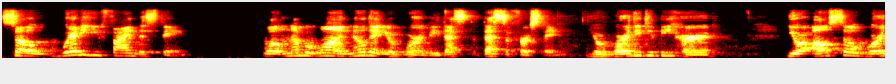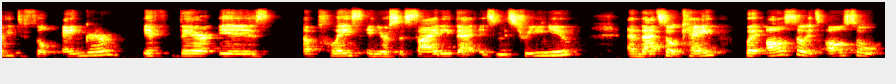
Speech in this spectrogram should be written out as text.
so where do you find this thing? Well, number one, know that you're worthy. That's that's the first thing. You're worthy to be heard. You're also worthy to feel anger if there is a place in your society that is mistreating you, and that's okay. But also, it's also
